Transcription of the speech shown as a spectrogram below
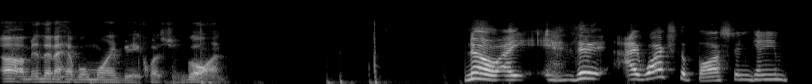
Um, and then I have one more NBA question. Go on. No, I the I watched the Boston game,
